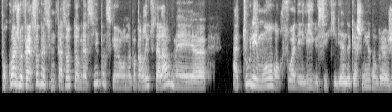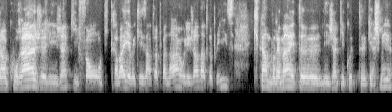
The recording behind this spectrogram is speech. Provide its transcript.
Pourquoi je veux faire ça? Ben, c'est une façon de te remercier parce qu'on n'a pas parlé tout à l'heure, mais euh, à tous les mois, on reçoit des livres aussi qui viennent de Cachemire. Donc, euh, j'encourage les gens qui font, qui travaillent avec les entrepreneurs ou les gens d'entreprise qui semblent vraiment être euh, les gens qui écoutent Cachemire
